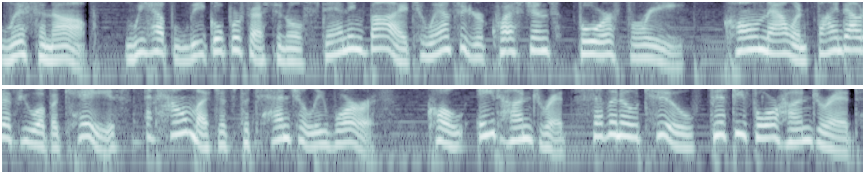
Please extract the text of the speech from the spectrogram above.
listen up. We have legal professionals standing by to answer your questions for free. Call now and find out if you have a case and how much it's potentially worth. Call 800 702 5400.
